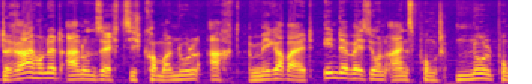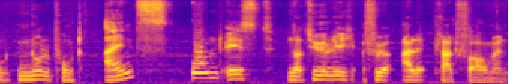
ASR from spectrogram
361,08 Megabyte in der Version 1.0.0.1 und ist natürlich für alle Plattformen.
